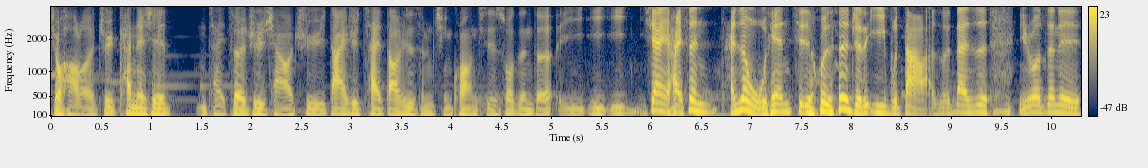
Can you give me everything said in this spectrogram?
就好了，去看那些猜测，去想要去大概去猜到底是什么情况。其实说真的，一一一现在还剩还剩五天，其实我真的觉得意义不大了。所以，但是你如果真的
